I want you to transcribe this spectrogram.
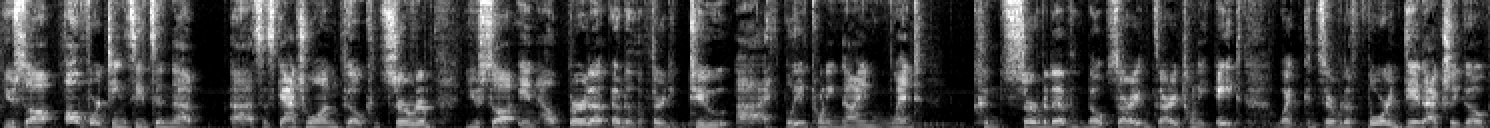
you saw all 14 seats in uh, uh, Saskatchewan go conservative. You saw in Alberta, out of the 32, uh, I believe 29 went conservative. No, sorry, sorry, 28 went conservative. Four did actually go,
